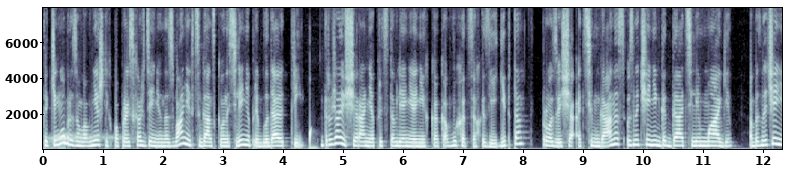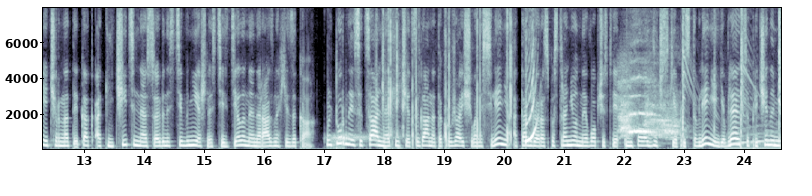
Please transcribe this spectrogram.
Таким образом, во внешних по происхождению названиях цыганского населения преобладают три. Отражающие ранее представление о них как о выходцах из Египта, прозвище от Синганес в значении гадатели, маги, Обозначение черноты как отличительной особенности внешности, сделанной на разных языках. Культурные и социальные отличия цыган от окружающего населения, а также распространенные в обществе мифологические представления являются причинами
